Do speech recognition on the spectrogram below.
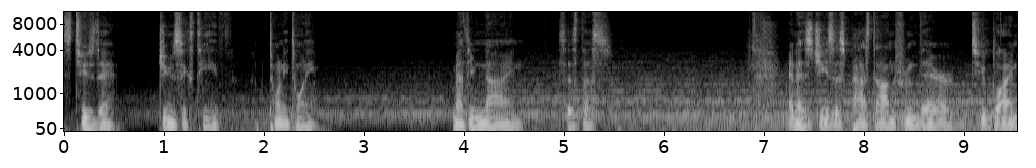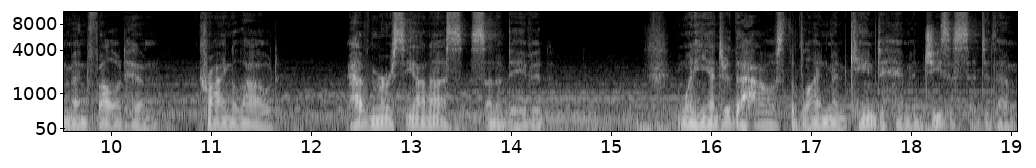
It's Tuesday, June 16th, 2020. Matthew 9 says this And as Jesus passed on from there, two blind men followed him, crying aloud, Have mercy on us, son of David. And when he entered the house, the blind men came to him, and Jesus said to them,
